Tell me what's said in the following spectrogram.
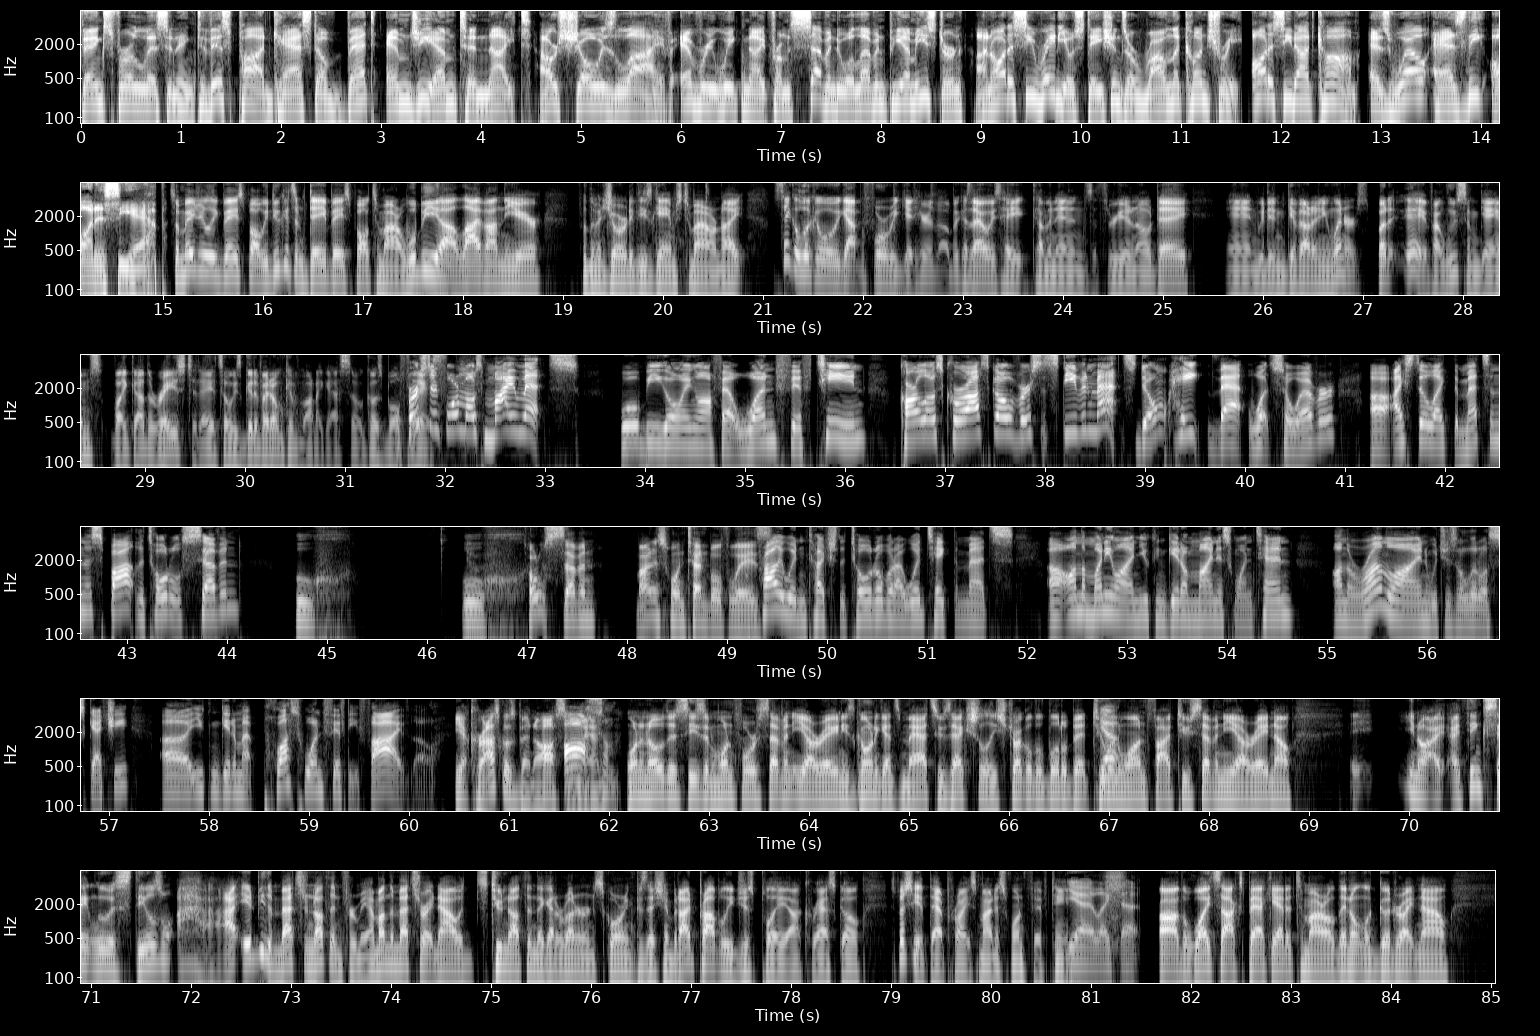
Thanks for listening to this podcast of Bet MGM Tonight. Our show is live every weeknight from 7 to 11 p.m. Eastern on Audacy radio stations around the country, Audacy.com, as well as the Audacy app. So, Major League Baseball, we do get some day baseball tomorrow. We'll be uh, live on the air for the majority of these games tomorrow night. Let's take a look at what we got before we get here, though, because I always hate coming in and it's a 3 0 day and we didn't give out any winners. But hey, if I lose some games like uh, the Rays today, it's always good if I don't give them out. I guess so. It goes both well, ways. First and foremost, my Mets will be going off at 115. Carlos Carrasco versus Steven Matz. Don't hate that whatsoever. Uh, I still like the Mets in this spot. The total seven. Ooh. Ooh. Total seven, minus 110 both ways. Probably wouldn't touch the total, but I would take the Mets. Uh, on the money line, you can get them minus 110. On the run line, which is a little sketchy, uh, you can get him at plus 155, though. Yeah, Carrasco's been awesome, Awesome. man. 1 0 this season, 147 ERA, and he's going against Matz, who's actually struggled a little bit 2 Yep. and 1, 527 ERA. Now, eh, you know, I, I think St. Louis steals one. Ah, I, it'd be the Mets or nothing for me. I'm on the Mets right now. It's 2 nothing. They got a runner in scoring position, but I'd probably just play uh, Carrasco, especially at that price, minus 115. Yeah, I like that. Uh, the White Sox back at it tomorrow. They don't look good right now.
